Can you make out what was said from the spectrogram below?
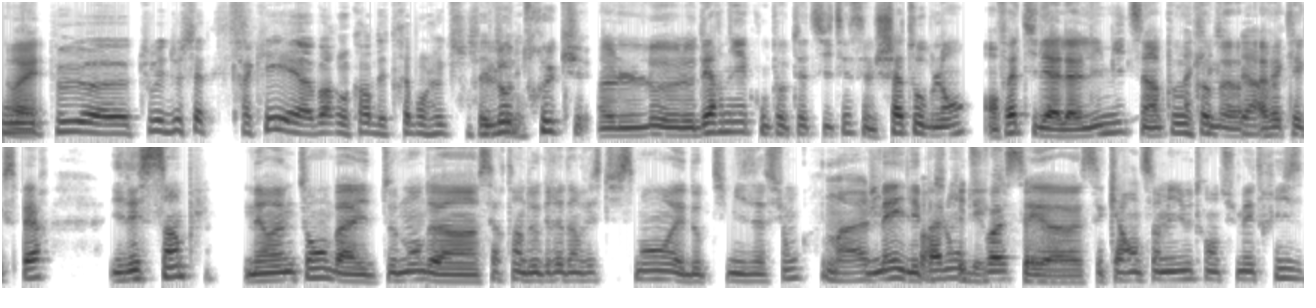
où Ouais. on peut euh, tous les deux s'être craqués et avoir encore des très bons jeux qui sont sélectionnés. L'autre truc, euh, le, le dernier qu'on peut peut-être citer, c'est le Château Blanc. En fait, il est à la limite, c'est un peu Avec comme euh, avec l'expert. Il est simple, mais en même temps, bah, il te demande un certain degré d'investissement et d'optimisation. Ouais, mais il est pas long, tu vois, c'est expert. euh, c'est 45 minutes quand tu maîtrises.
